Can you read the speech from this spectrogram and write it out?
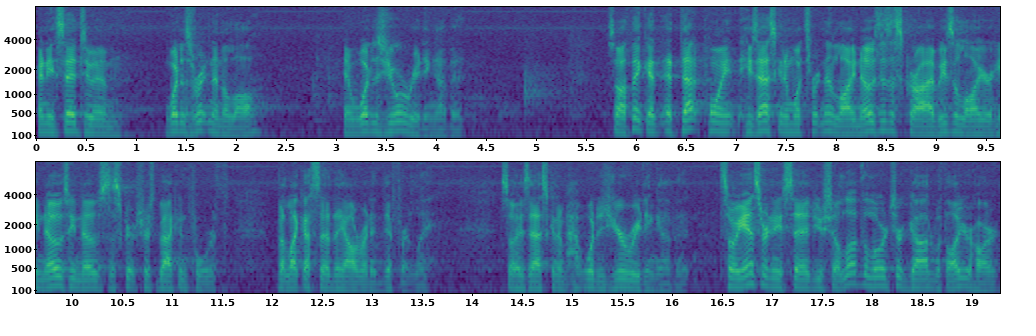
And he said to him, What is written in the law? And what is your reading of it? So I think at, at that point, he's asking him what's written in the law. He knows he's a scribe, he's a lawyer, he knows he knows the scriptures back and forth. But like I said, they all read it differently. So he's asking him, What is your reading of it? So he answered and he said, You shall love the Lord your God with all your heart,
